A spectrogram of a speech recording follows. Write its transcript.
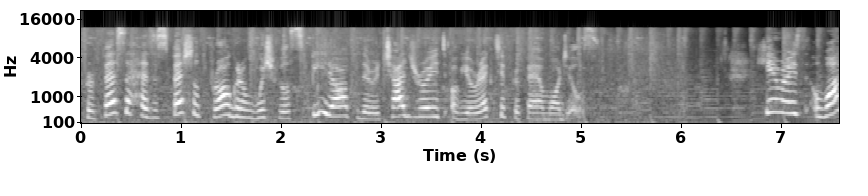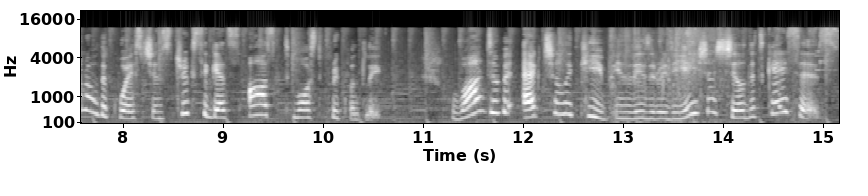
Professor has a special program which will speed up the recharge rate of your reactive repair modules. Here is one of the questions Trixie gets asked most frequently. What do we actually keep in these radiation-shielded cases?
